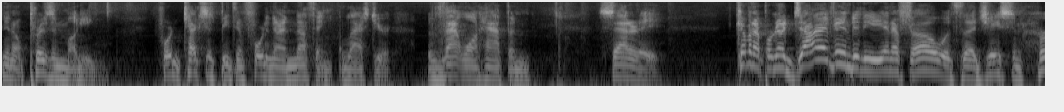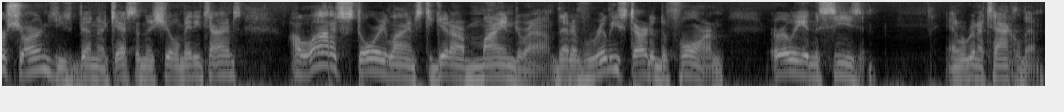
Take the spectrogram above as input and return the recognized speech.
you know, prison mugging. For, Texas beat them 49 nothing last year. That won't happen Saturday. Coming up, we're going to dive into the NFL with uh, Jason Hirschhorn. He's been a guest on the show many times. A lot of storylines to get our mind around that have really started to form early in the season, and we're going to tackle them.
